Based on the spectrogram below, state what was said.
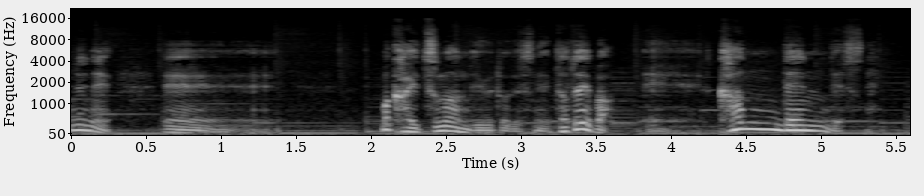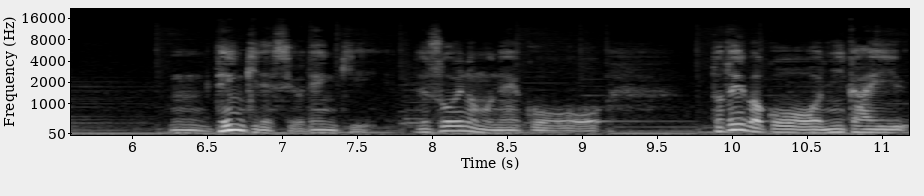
でね、えーまあ、かいつまんで言うとですね、例えば、えー感電ですね。うん、電気ですよ、電気。で、そういうのもね、こう、例えばこう、2階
